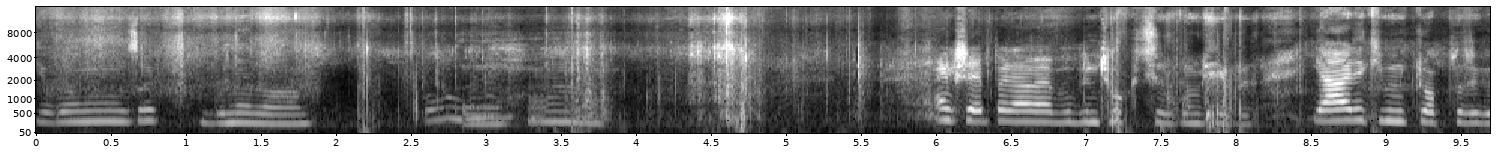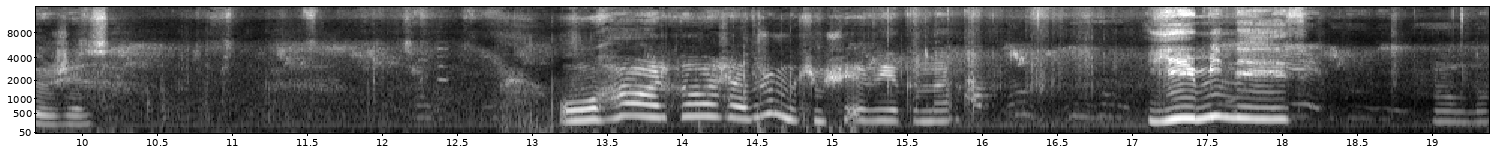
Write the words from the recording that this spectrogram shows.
Yolun uzak. Bu ne lan? Oha. Arkadaşlar hep beraber bugün çok çılgın bir şey yapıyoruz. Yerdeki mikropları göreceğiz. Oha arkadaşlar durun bakayım şu evi yakına. Yemin et. Allah.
